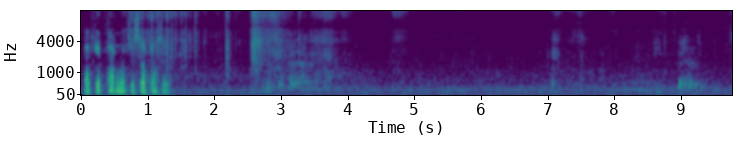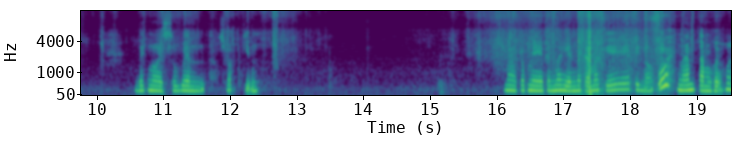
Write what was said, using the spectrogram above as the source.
แต่เก็บทันมันสิสดจังสิเด็กน้อยสเวนชอบกิน มากับแม่เพิ่นมาเห็นแล้วก็มาเก็บพี่น้องโอ้ยน้ำต่ำข่อยมา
